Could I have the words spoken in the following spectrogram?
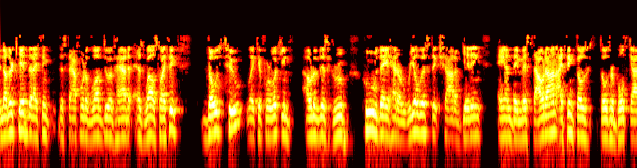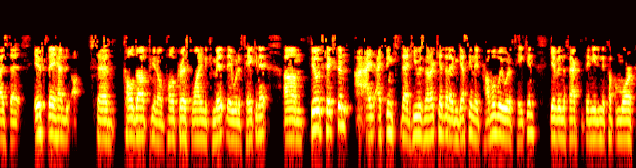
another kid that I think the staff would have loved to have had as well. So I think those two, like if we're looking out of this group, who they had a realistic shot of getting and they missed out on, I think those those are both guys that if they had said called up, you know, Paul Chryst wanting to commit, they would have taken it. Um, Felix Hickson, I, I think that he was another kid that I'm guessing they probably would have taken, given the fact that they needed a couple more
